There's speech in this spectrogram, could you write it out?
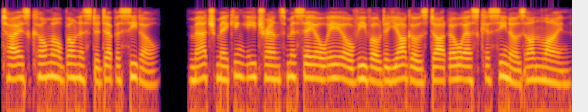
tais como bônus de deposito, matchmaking e transmissao ao vivo de jogos.os casinos online,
